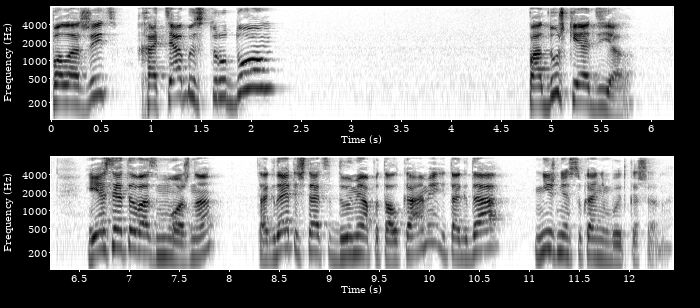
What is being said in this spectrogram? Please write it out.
положить хотя бы с трудом подушки и одеяло. Если это возможно, тогда это считается двумя потолками, и тогда нижняя сука не будет кошерная.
